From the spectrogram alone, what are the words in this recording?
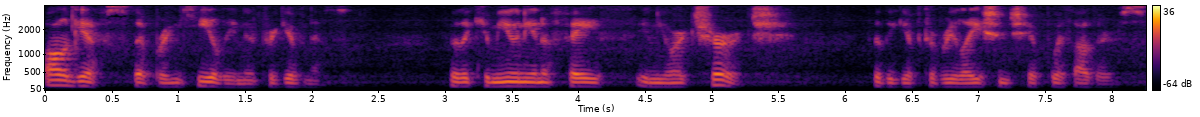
all gifts that bring healing and forgiveness, for the communion of faith in your church, for the gift of relationship with others.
